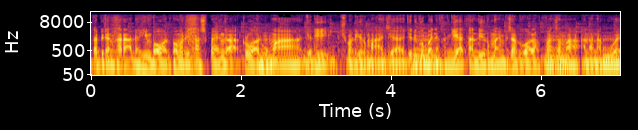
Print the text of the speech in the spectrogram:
tapi kan karena ada himbauan pemerintah supaya nggak keluar Hmm. rumah jadi cuma di rumah aja jadi gue banyak kegiatan di rumah yang bisa gue lakukan sama Hmm. anak-anak gue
